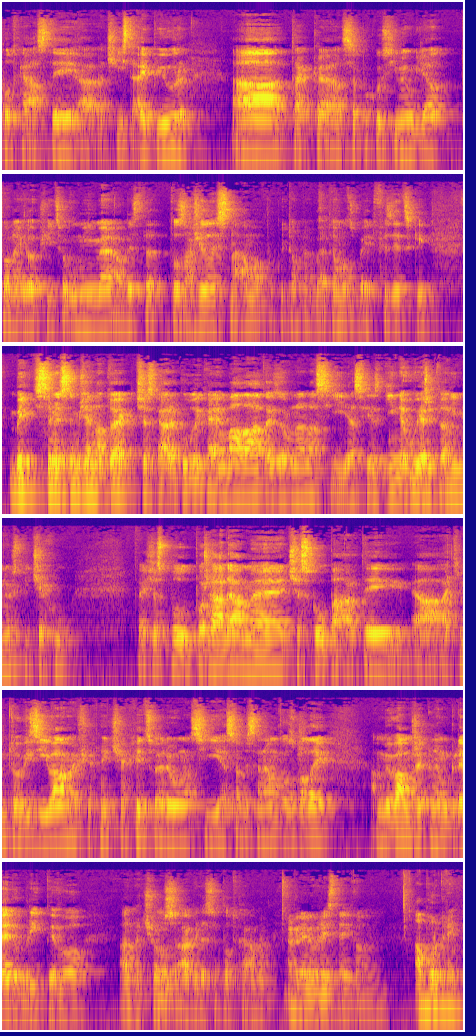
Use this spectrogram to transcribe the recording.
podcasty a číst iPure, a, tak eh, se pokusíme udělat to nejlepší, co umíme, abyste to zažili s náma, pokud tam nebudete moc být fyzicky. Byť si myslím, že na to, jak Česká republika je malá, tak zrovna na CES jezdí neuvěřitelné množství Čechů. Takže spolu pořádáme českou párty a, a tímto vyzýváme všechny Čechy, co jedou na CES, aby se nám ozvali a my vám řekneme, kde je dobrý pivo a na čos a kde se potkáme. A kde je dobrý steak, ale... A burgery.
